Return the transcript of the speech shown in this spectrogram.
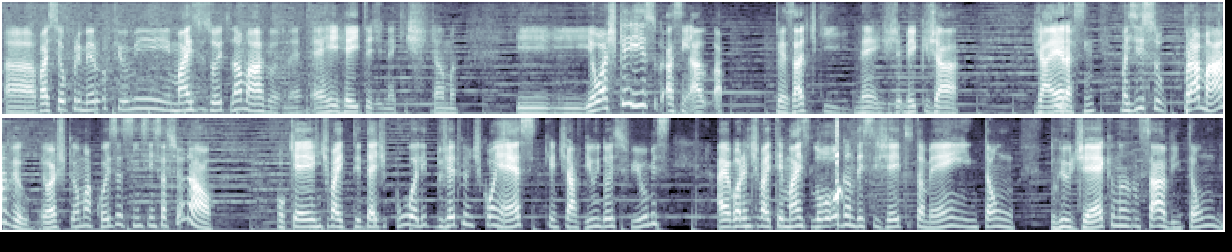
uh, vai ser o primeiro filme mais 18 da Marvel, né? R-rated, né, que chama. E, eu acho que é isso, assim, a, a, apesar de que, né, meio que já já era assim, mas isso pra Marvel, eu acho que é uma coisa assim sensacional. Porque aí a gente vai ter Deadpool ali do jeito que a gente conhece, que a gente já viu em dois filmes. Aí agora a gente vai ter mais Logan desse jeito também, então do Hugh Jackman, sabe? Então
